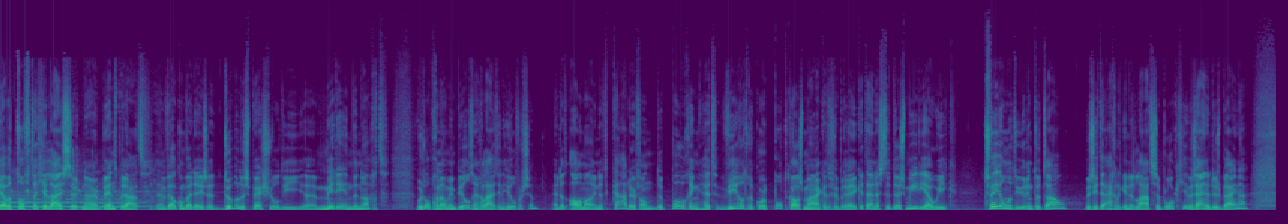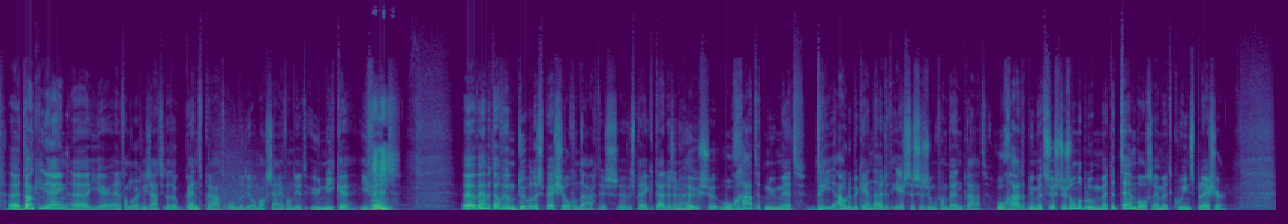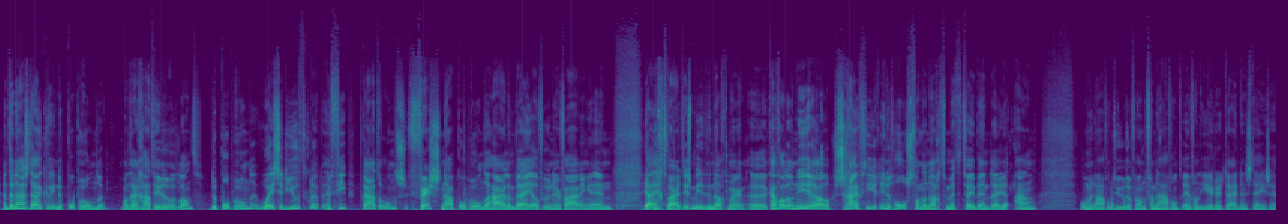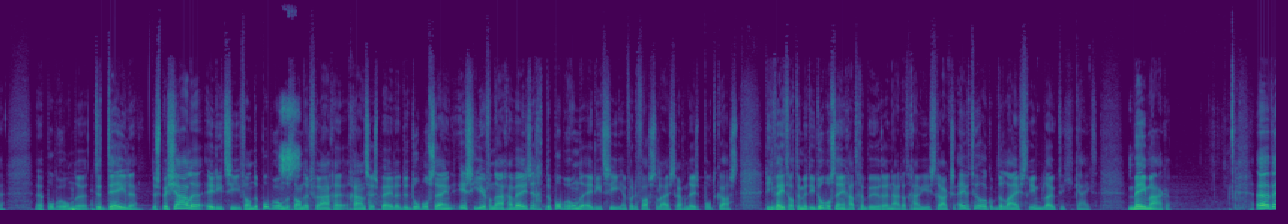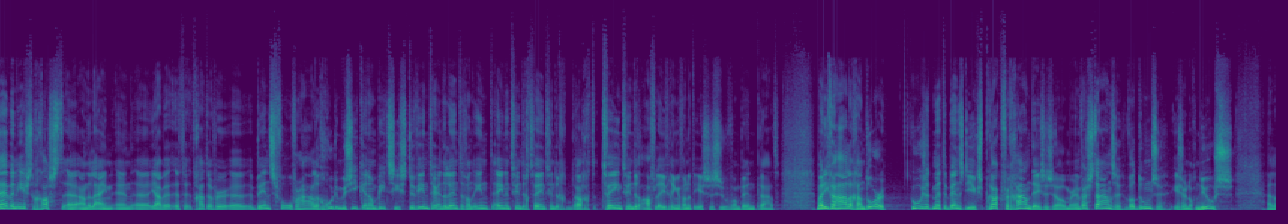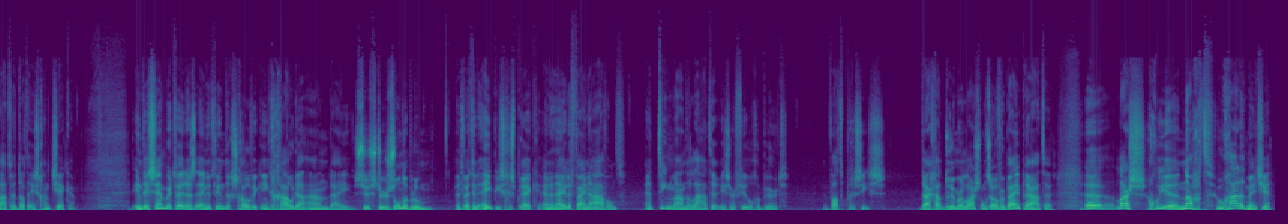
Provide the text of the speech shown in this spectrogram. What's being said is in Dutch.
Ja, wat tof dat je luistert naar Bandpraat. En welkom bij deze dubbele special die uh, midden in de nacht wordt opgenomen in beeld en geluid in Hilversum. En dat allemaal in het kader van de poging het wereldrecord podcast maken te verbreken tijdens de Dutch Media Week. 200 uur in totaal. We zitten eigenlijk in het laatste blokje. We zijn er dus bijna. Uh, dank iedereen uh, hier en van de organisatie dat ook Bandpraat onderdeel mag zijn van dit unieke event. Uh, we hebben het over een dubbele special vandaag dus. Uh, we spreken tijdens een heuse Hoe gaat het nu met drie oude bekenden uit het eerste seizoen van Bandpraat. Hoe gaat het nu met Zuster Zonnebloem, met de Tambles en met Queen's Pleasure. En daarnaast duiken we in de popronde, want hij gaat weer door het land. De popronde, Wasted Youth Club en Fiep praten ons vers na popronde Haarlem bij over hun ervaringen. En ja, echt waar, het is midden in de nacht, maar uh, Cavallo Nero schuift hier in het holst van de nacht met twee bandleden aan om hun avonturen van vanavond en van eerder tijdens deze uh, popronde te delen. De speciale editie van de popronde standaardvragen gaan ze spelen. De dobbelsteen is hier vandaag aanwezig. De popronde editie en voor de vaste luisteraar van deze podcast, die weet wat er met die dobbelsteen gaat gebeuren. Nou, dat gaan we hier straks eventueel ook op de livestream, leuk dat je kijkt, meemaken. Uh, we hebben een eerste gast uh, aan de lijn. En uh, ja, het, het, gaat over bands vol verhalen, goede muziek en ambities. De winter en de lente van 21, 22 bracht 22 afleveringen van het eerste seizoen van Band Praat. Maar die verhalen gaan door. Hoe is het met de bands die ik sprak vergaan deze zomer? En waar staan ze? Wat doen ze? Is er nog nieuws? En laten we dat eens gaan checken. In december 2021 schoof ik in Gouda aan bij Zuster Zonnebloem. Het werd een episch gesprek en een hele fijne avond. En tien maanden later is er veel gebeurd. Wat precies? Daar gaat drummer Lars ons over bijpraten. Uh, Lars, goeie nacht. Hoe gaat het met je?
